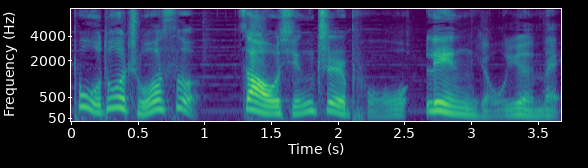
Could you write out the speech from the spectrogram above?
不多着色，造型质朴，另有韵味。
